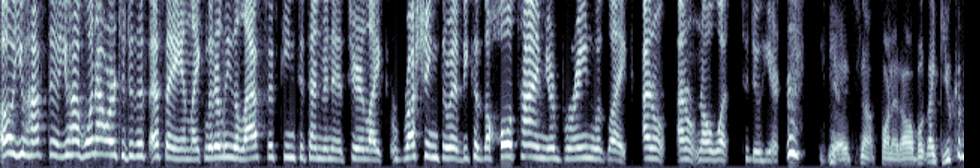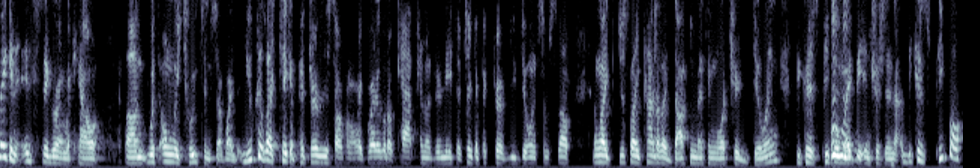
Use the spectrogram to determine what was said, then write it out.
oh you have to you have one hour to do this essay and like literally the last 15 to 10 minutes you're like rushing through it because the whole time your brain was like i don't i don't know what to do here. Yeah it's not fun at all but like you can make an instagram account um, with only tweets and stuff like that. You could like take a picture of yourself and like write a little caption underneath or take a picture of you doing some stuff and like just like kind of like documenting what you're doing because people mm-hmm. might be interested in that. Because people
